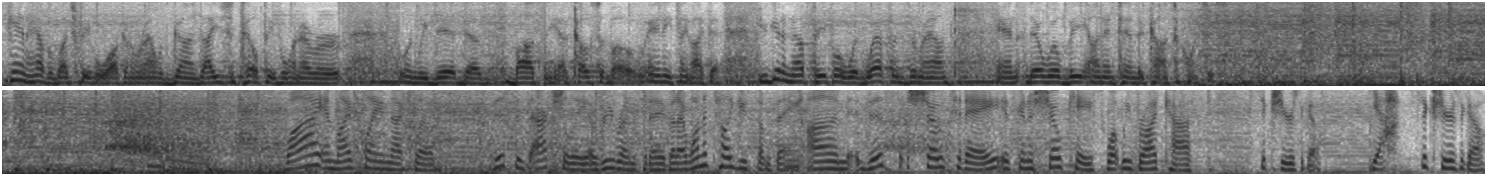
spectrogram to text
can't have a bunch of people walking around with guns. I used to tell people whenever, when we did uh, Bosnia, Kosovo, anything like that, you get enough people with weapons around, and there will be unintended consequences. Why am I playing that clip? This is actually a rerun today, but I want to tell you something. Um, this show today is going to showcase what we broadcast six years ago. Yeah, six years ago.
